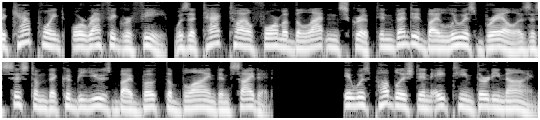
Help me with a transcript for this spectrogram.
Decapoint, or raphigraphie, was a tactile form of the Latin script invented by Louis Braille as a system that could be used by both the blind and sighted. It was published in 1839.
